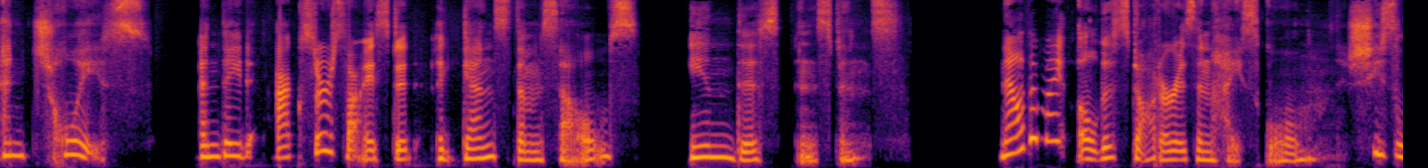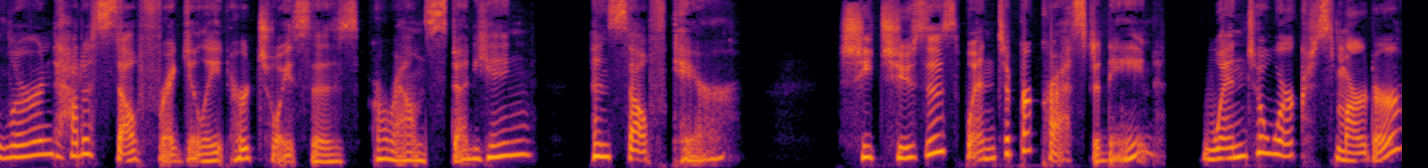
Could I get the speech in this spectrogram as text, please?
and choice, and they'd exercised it against themselves in this instance. Now that my eldest daughter is in high school, she's learned how to self regulate her choices around studying and self care. She chooses when to procrastinate, when to work smarter,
